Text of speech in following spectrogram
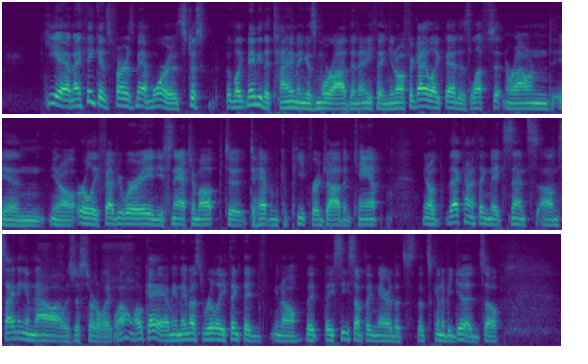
Yeah, and I think as far as Matt Moore, it's just like maybe the timing is more odd than anything. You know, if a guy like that is left sitting around in you know early February and you snatch him up to to have him compete for a job in camp, you know that kind of thing makes sense. Um, signing him now, I was just sort of like, well, okay. I mean, they must really think they've you know they they see something there that's that's going to be good. So.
